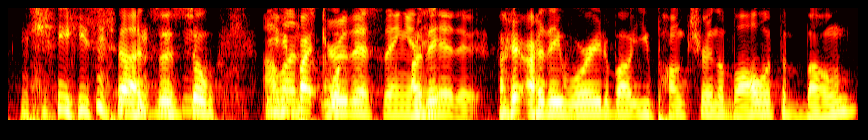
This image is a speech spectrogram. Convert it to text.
Jesus. So, so I'll you can unscrew pro- this thing are and they- hit it. are, are they worried about you puncturing the ball with the bone?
